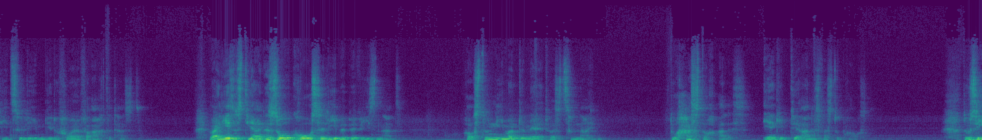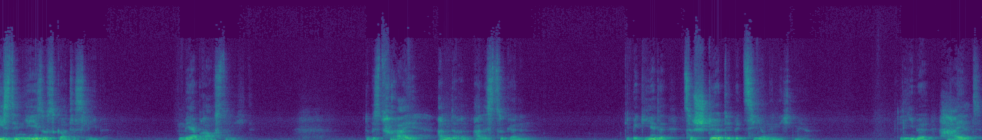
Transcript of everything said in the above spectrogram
Die zu lieben, die du vorher verachtet hast. Weil Jesus dir eine so große Liebe bewiesen hat, brauchst du niemandem mehr etwas zu neiden. Du hast doch alles. Er gibt dir alles, was du brauchst. Du siehst in Jesus Gottes Liebe. Mehr brauchst du nicht. Du bist frei, anderen alles zu gönnen. Die Begierde zerstört die Beziehungen nicht mehr. Liebe heilt.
